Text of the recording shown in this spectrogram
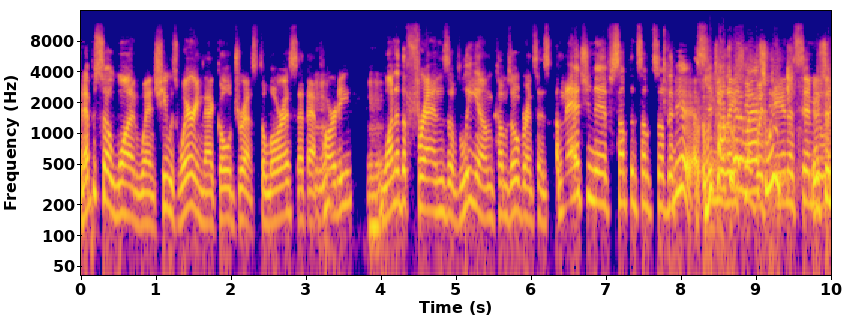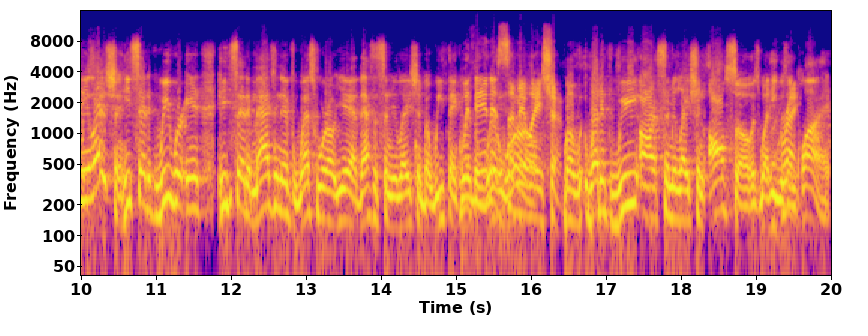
In episode one, when she was wearing that gold dress, Dolores at that Mhm. party, Mhm. one of the friends of Liam comes over and says, "Imagine if something, something, something." Yeah, a we talked about it last week. A In a simulation. simulation, he said if we were in, he said, imagine if Westworld, yeah, that's a simulation, but we think we're within the a simulation. world. But what if we are a simulation also? Is what he was Right. implying.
